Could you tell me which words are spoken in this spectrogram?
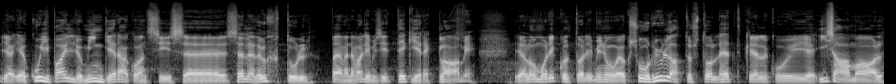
ja, ja kui palju mingi erakond siis äh, sellel õhtul päev enne valimisi tegi reklaami. ja loomulikult oli minu jaoks suur üllatus tol hetkel, kui Isamaal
